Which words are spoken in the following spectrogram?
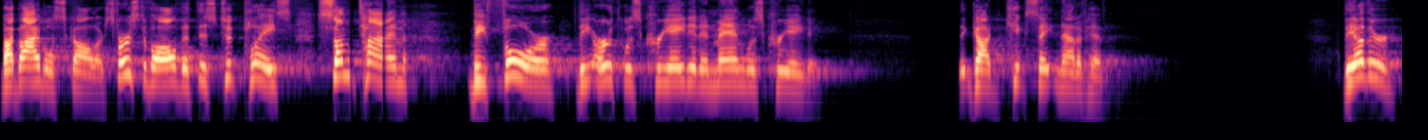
by Bible scholars. First of all, that this took place sometime before the earth was created and man was created. That God kicked Satan out of heaven. The other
